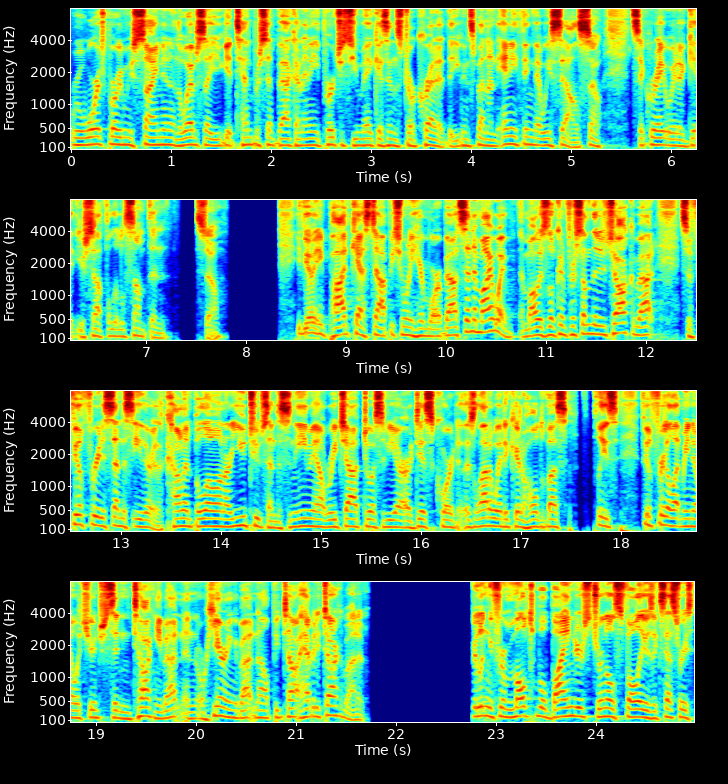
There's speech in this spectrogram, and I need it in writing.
rewards program, you sign in on the website, you get 10% back on any purchase you make as in store credit that you can spend on anything that we sell. So it's a great way to get yourself a little something. So if you have any podcast topics you want to hear more about, send them my way. I'm always looking for something to talk about. So feel free to send us either a comment below on our YouTube, send us an email, reach out to us via our Discord. There's a lot of way to get a hold of us. Please feel free to let me know what you're interested in talking about and or hearing about, and I'll be ta- happy to talk about it you're looking for multiple binders, journals, folios, accessories,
